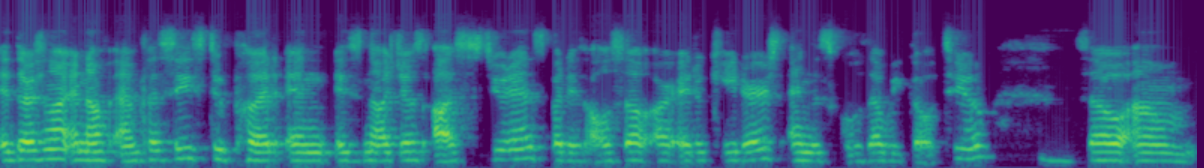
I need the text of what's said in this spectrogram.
it, there's not enough emphasis to put in it's not just us students but it's also our educators and the schools that we go to mm-hmm. so um,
